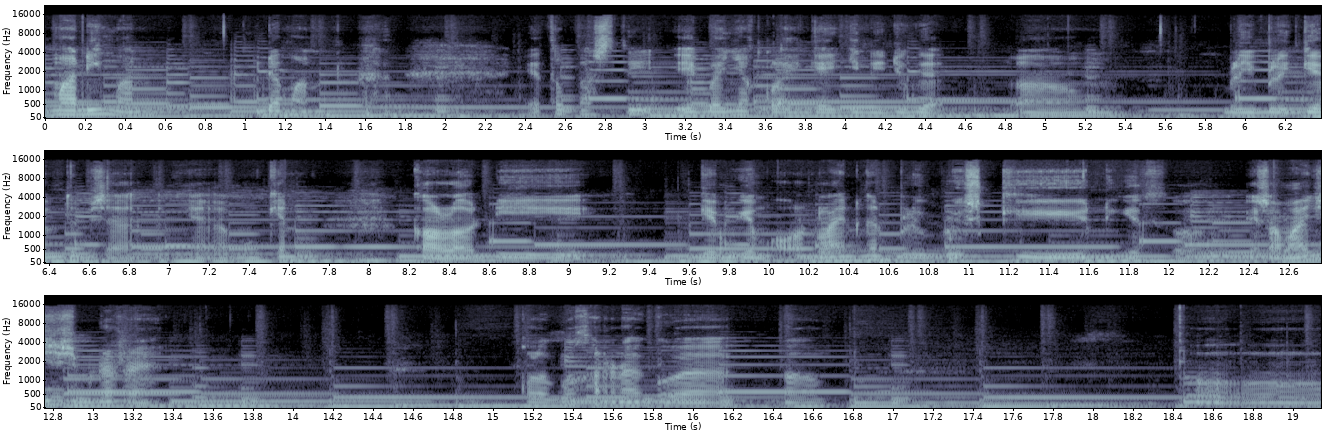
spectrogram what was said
madiman idaman itu pasti ya banyak lah yang kayak gini juga. Um, beli-beli game tuh bisa ya mungkin kalau di game-game online kan beli-beli skin gitu. Ya sama aja sebenarnya. Kalau gue karena gue um, uh,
